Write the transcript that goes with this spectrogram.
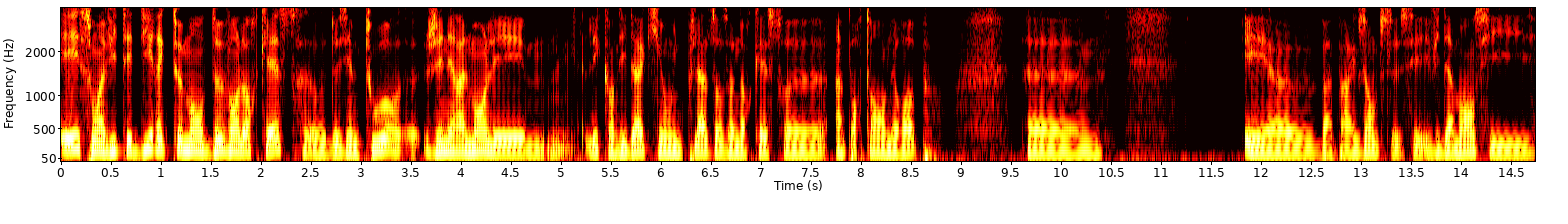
et sont invités directement devant l'orchestre au deuxième tour, euh, généralement les, candidats qui ont une place dans un orchestre euh, important en Europe. Euh, et bah, par exemple, c'est évidemment si,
